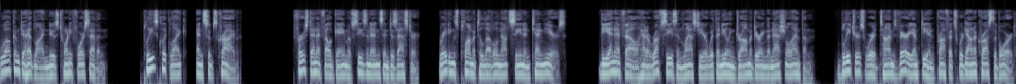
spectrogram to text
Welcome to Headline News 24/7. Please click like and subscribe. First NFL game of season ends in disaster. Ratings plummet to level not seen in 10 years. The NFL had a rough season last year with annealing drama during the national anthem. Bleachers were at times very empty and profits were down across the board.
